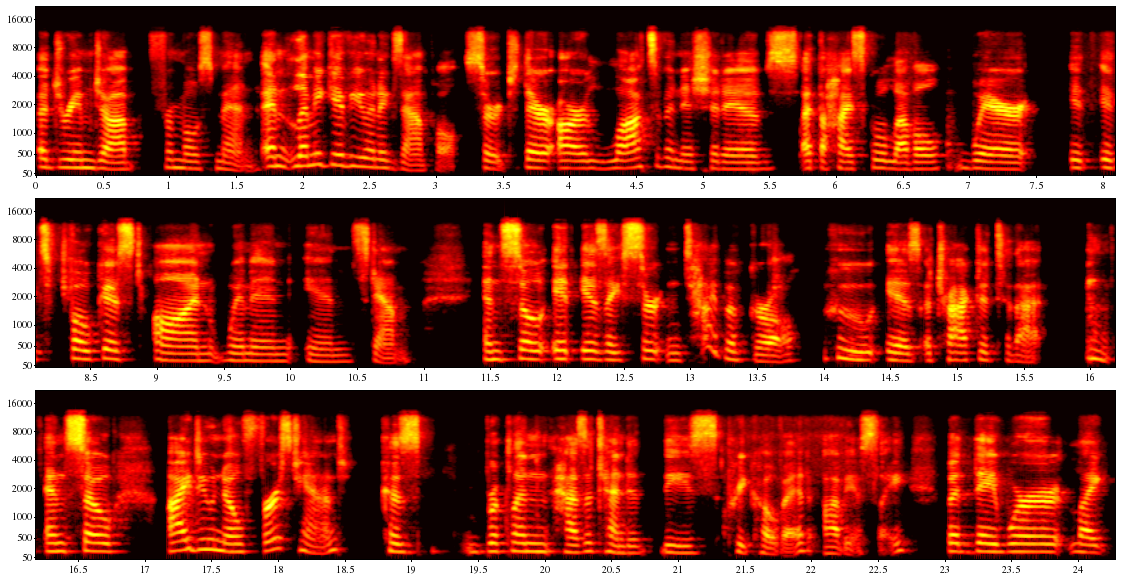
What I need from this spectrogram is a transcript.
a dream job for most men. And let me give you an example. Serge. There are lots of initiatives at the high school level where it, it's focused on women in STEM. And so it is a certain type of girl who is attracted to that. and so I do know firsthand because Brooklyn has attended these pre COVID, obviously, but they were like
